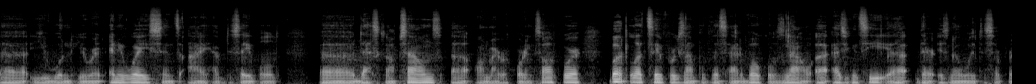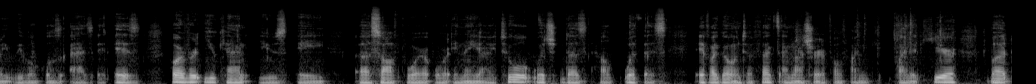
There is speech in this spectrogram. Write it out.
uh, you wouldn't hear it anyway since I have disabled uh, desktop sounds uh, on my recording software. But let's say, for example, this had vocals. Now, uh, as you can see, uh, there is no way to separate the vocals as it is. However, you can use a, a, software or an AI tool, which does help with this. If I go into effects, I'm not sure if I'll find, find it here, but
